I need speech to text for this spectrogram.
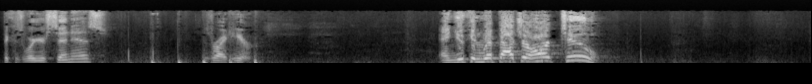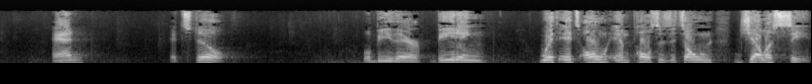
Because where your sin is, is right here. And you can rip out your heart too. And it still will be there beating with its own impulses, its own jealousy.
